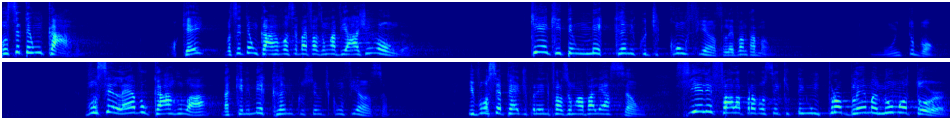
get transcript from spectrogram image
você tem um carro, ok? Você tem um carro, você vai fazer uma viagem longa. Quem aqui tem um mecânico de confiança? Levanta a mão. Muito bom. Você leva o carro lá, naquele mecânico seu de confiança, e você pede para ele fazer uma avaliação. Se ele fala para você que tem um problema no motor,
